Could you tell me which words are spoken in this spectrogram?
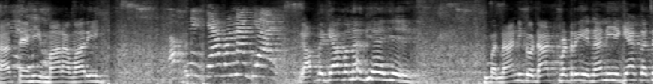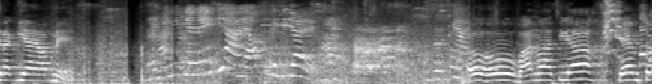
आते ही मारा मारी अपने क्या बना दिया है आपने क्या बना दिया है ये नानी को डांट पड़ रही है नानी ये क्या कचरा किया है आपने नानी ने नहीं किया है आपने किया है ओहो भानवासिया કેમ છો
